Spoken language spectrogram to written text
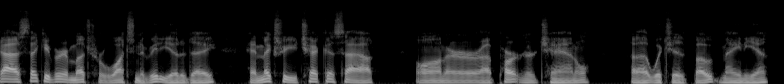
Guys, thank you very much for watching the video today. And make sure you check us out on our uh, partner channel, uh, which is Boat Mania.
